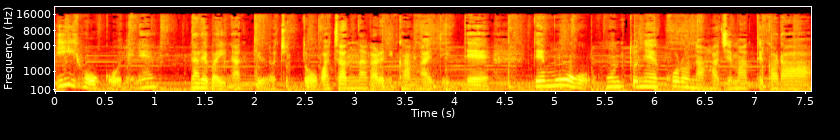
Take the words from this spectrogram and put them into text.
いい方向にねなればいいなっていうのをちょっとおばちゃんながらに考えていてでもうほんとねコロナ始まってから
